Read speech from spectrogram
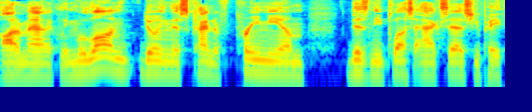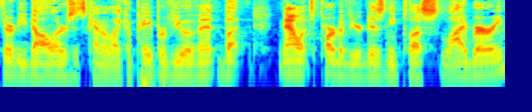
automatically. Mulan doing this kind of premium Disney Plus access. You pay $30. It's kind of like a pay per view event, but now it's part of your Disney Plus library.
